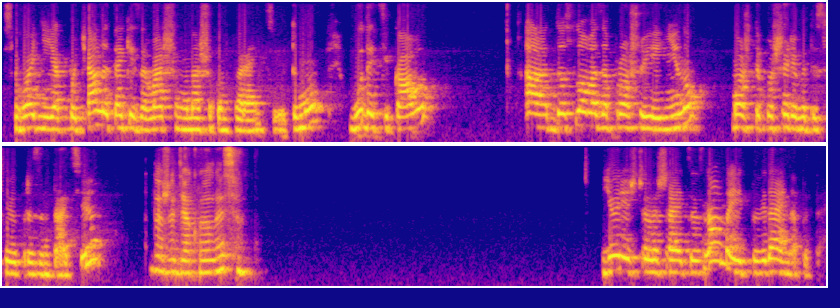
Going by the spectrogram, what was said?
сьогодні, як почали, так і завершимо нашу конференцію. Тому буде цікаво. А до слова запрошую Яніну. Можете поширювати свою презентацію. Дуже дякую, Олеся. Юрій ще лишається з нами і відповідає на питання.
